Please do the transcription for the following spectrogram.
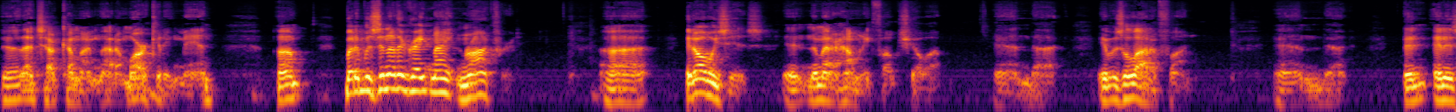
You know, that's how come I'm not a marketing man. Um, but it was another great night in Rockford. Uh, it always is, no matter how many folks show up. And uh, it was a lot of fun. And, uh, and, and,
